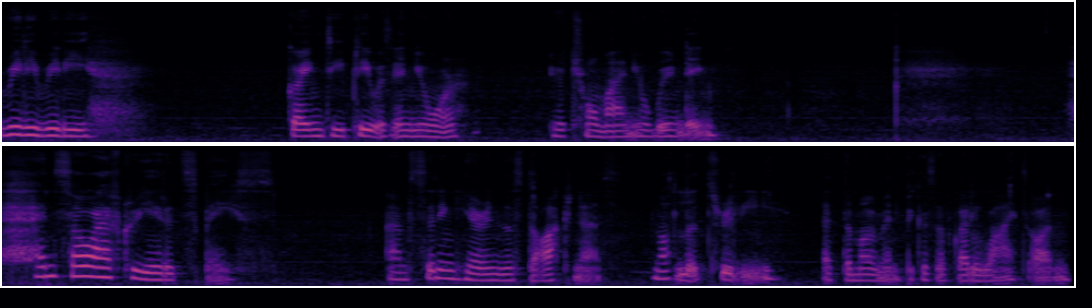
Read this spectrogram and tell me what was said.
really, really going deeply within your your trauma and your wounding. And so I've created space. I'm sitting here in this darkness, not literally at the moment because I've got a light on,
